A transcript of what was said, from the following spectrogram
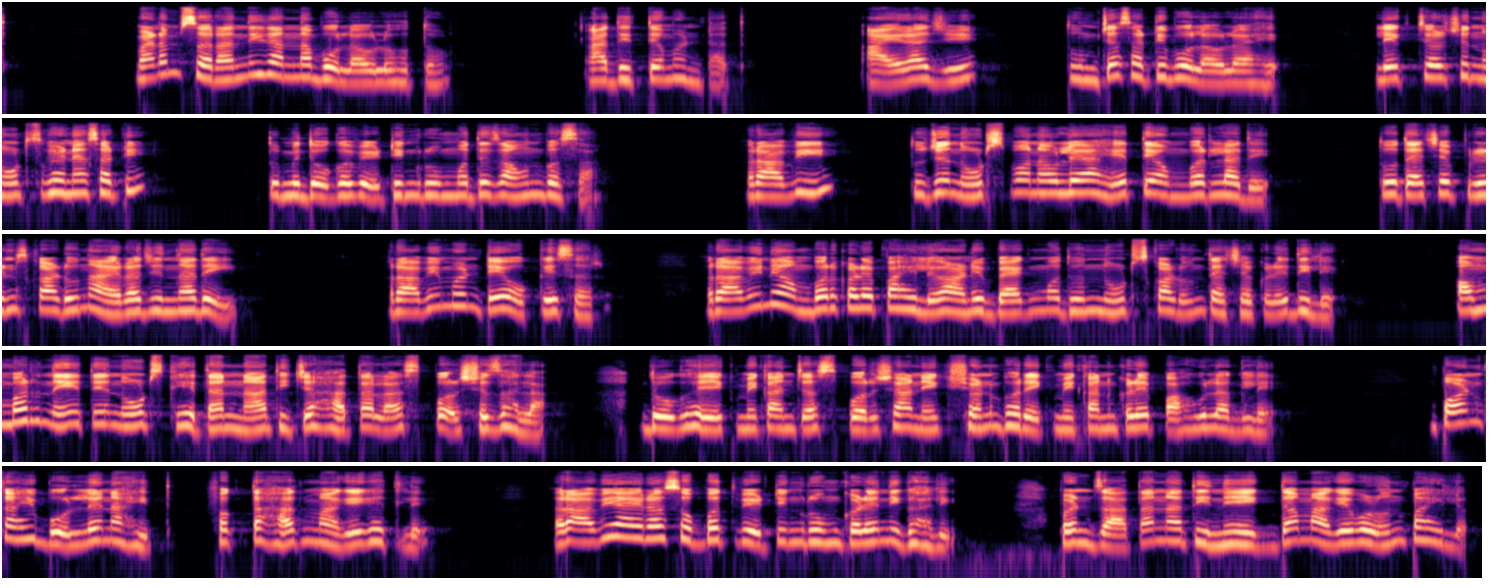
मॅडम सरांनी त्यांना बोलावलं होतं. आदित्य म्हणतात आयराजी तुमच्यासाठी बोलावलं आहे. लेक्चरचे नोट्स घेण्यासाठी? तुम्ही दोघं वेटिंग रूममध्ये जाऊन बसा. रावी तुझे नोट्स बनवले आहे ते अंबरला दे. तो त्याचे प्रिंट्स काढून आयराजींना देईल. रावी म्हणते ओके सर. रावीने अंबरकडे पाहिलं आणि बॅगमधून नोट्स काढून त्याच्याकडे दिले. अंबरने ते नोट्स घेताना तिच्या हाताला स्पर्श झाला. दोघं एकमेकांच्या स्पर्शाने क्षणभर एकमेकांकडे पाहू लागले. पण काही बोलले नाहीत फक्त हात मागे घेतले. रावी आयरासोबत वेटिंग रूमकडे निघाली. पण जाताना तिने एकदा मागे वळून पाहिलं.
